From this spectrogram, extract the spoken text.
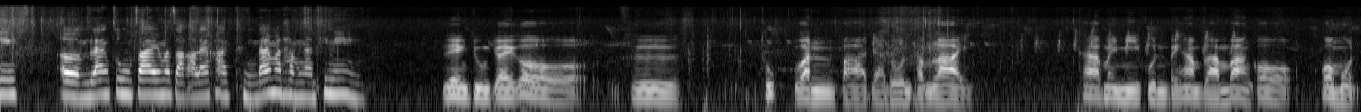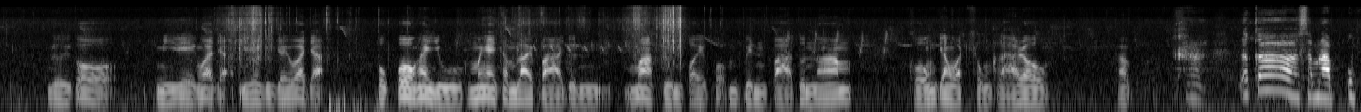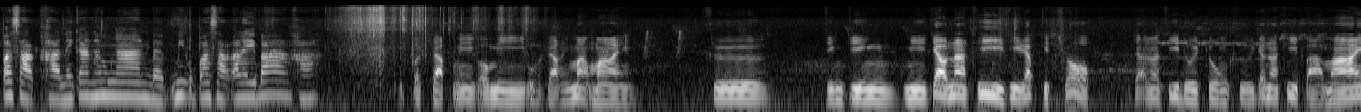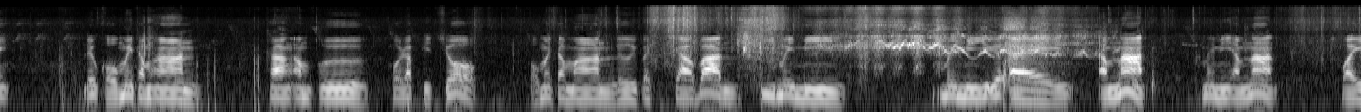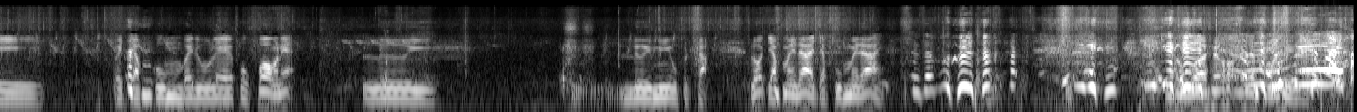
เอ่อแรงจูงใจมาจากอะไรคะถึงได้มาทำงานที่นี่ แรงจูงใจก็คือทุกวันป่าจะโดนทำลาย ถ้าไม่มีคุณไปห้ามปรามบ้างก็ก็หมด เลยก็มีแรงว่าจะมีแรงจูงใจว่าจะ ปกป้องให้อยู่ไม่ให้ทำลายป่าจนมากเกินไป เพราะมันเป็นป่าต้นน้ำของจังหวัดสงขลาเราค่ะ แล้วก็สำหรับอุปสรรคค่ะในการทำงานแบบมีอุปสรรคอะไรบ้างคะอุปสรรคนี่ก็มีอุปสรรคให้มากมาย คือจริงๆมีเจ้าหน้าที่ที่รับผิดชอบเจ้าหน้าที่โดยตรงคือเจ้าหน้าที่ป่าไม้ แล้วเขาไม่ทำงานทางอำเภอก็รับผิดชอบ เขาไม่ทำงานเลยประชาวบ้านที่ไม่มีไม่มีไออำนาจ ไม่มีอำนาจ ไปไปจับกลุ่มไปดูแลปกป้องเนี้ยเลย เลยมีอุปสรรคเพราะจับไม่ได้จับกุมไม่ได้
